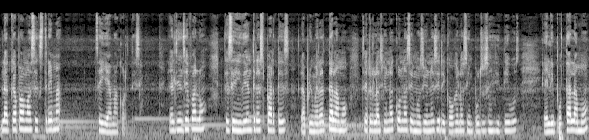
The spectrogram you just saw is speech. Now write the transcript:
La capa más extrema se llama corteza. El encéfalo, que se divide en tres partes, la primera el tálamo, se relaciona con las emociones y recoge los impulsos sensitivos. El hipotálamo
